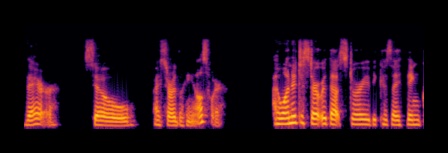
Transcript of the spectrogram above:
there. So I started looking elsewhere. I wanted to start with that story because I think,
